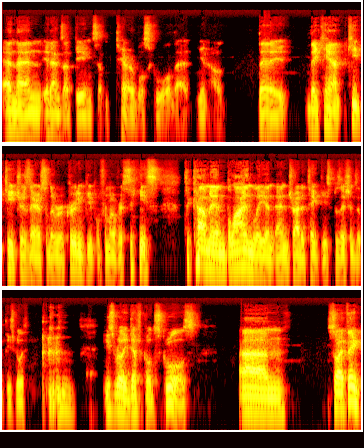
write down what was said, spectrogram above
and then it ends up being some terrible school that you know they they can't keep teachers there, so they're recruiting people from overseas to come in blindly and, and try to take these positions at these really these really difficult schools. Um, so I think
